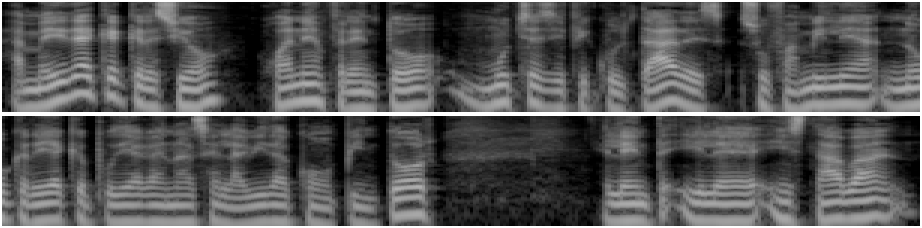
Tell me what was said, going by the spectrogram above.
A medida que creció, Juan enfrentó muchas dificultades. Su familia no creía que podía ganarse la vida como pintor y le, instaban,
